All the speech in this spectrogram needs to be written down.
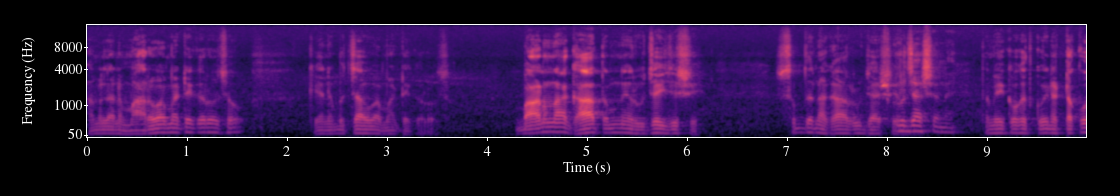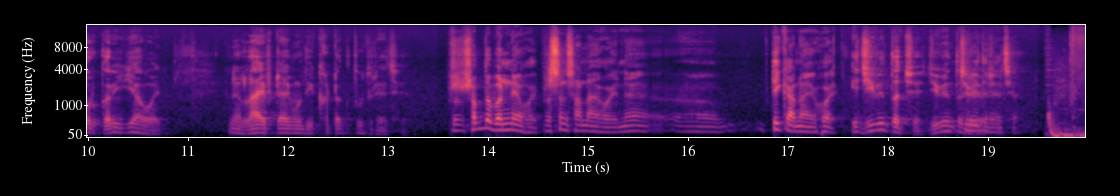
હામેલાને મારવા માટે કરો છો કે એને બચાવવા માટે કરો છો? બાણના ઘા તમને રૂજાઈ જશે. શબ્દના ઘા રૂજાશે. રૂજાશે નહીં. તમે એક વખત કોઈને ટકોર કરી ગયા હોય એને લાઈફ ટાઈમ સુધી ખટકતું જ રહે છે. શબ્દ બંને હોય. પ્રશંસાના હોય ને ટીકાના હોય. એ જીવંત જ છે. જીવંત જ જીવિત રહે છે. Bye.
